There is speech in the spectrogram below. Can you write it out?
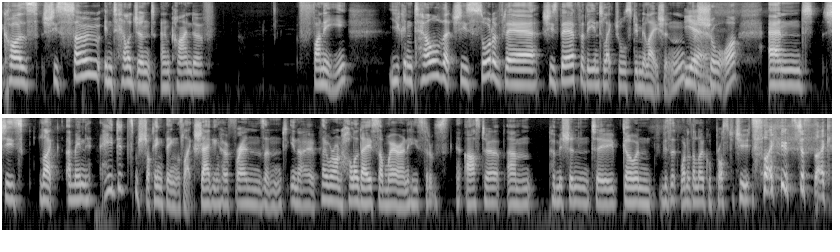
Because she's so intelligent and kind of funny. You can tell that she's sort of there, she's there for the intellectual stimulation Yeah. for sure. And she's like I mean, he did some shocking things like shagging her friends, and you know they were on holiday somewhere, and he sort of asked her um, permission to go and visit one of the local prostitutes. Like he was just like,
